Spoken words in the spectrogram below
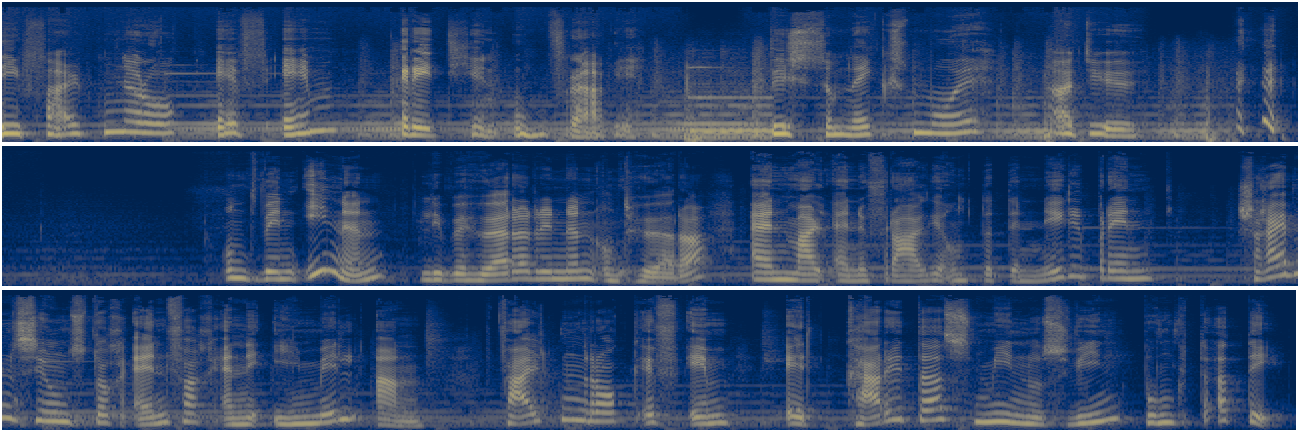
Die Faltenrock FM Gretchenumfrage. Bis zum nächsten Mal. Adieu. Und wenn Ihnen, liebe Hörerinnen und Hörer, einmal eine Frage unter den Nägeln brennt, schreiben Sie uns doch einfach eine E-Mail an faltenrockfm.caritas-wien.at.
